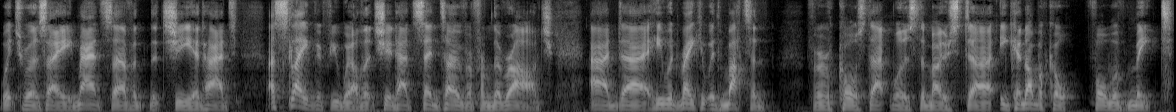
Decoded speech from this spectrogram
which was a manservant that she had had, a slave, if you will, that she'd had sent over from the Raj. And uh, he would make it with mutton, for of course that was the most uh, economical form of meat.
